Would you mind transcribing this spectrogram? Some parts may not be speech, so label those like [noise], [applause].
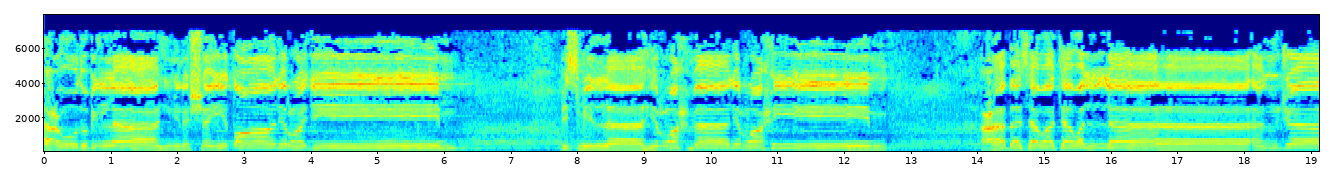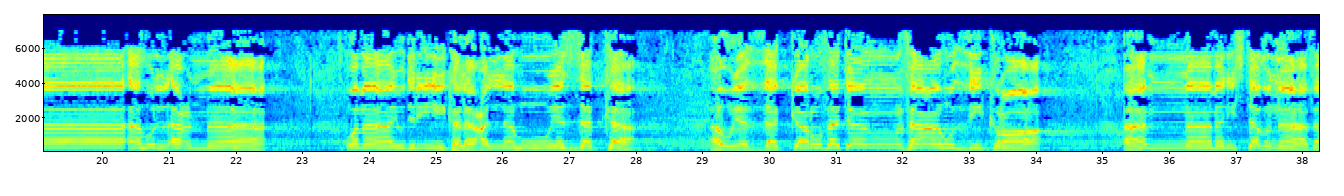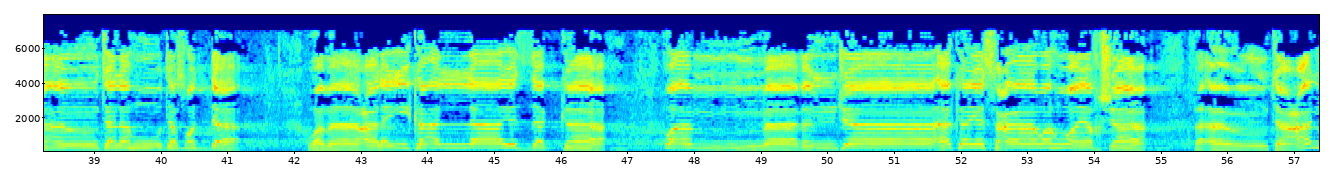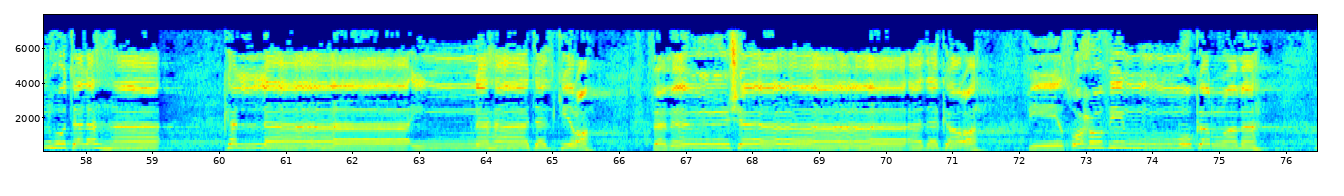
أعوذ بالله من الشيطان الرجيم. بسم الله الرحمن الرحيم. عبس وتولى أن جاءه الأعمى. وما يدريك لعله يزكى. أو يذكر فتنفعه الذكرى. أما من استغنى فأنت له تصدى. وما عليك ألا يزكى. وأما من جاءك يسعى وهو يخشى. فأنت عنه تلهى. كلا إنها تذكرة. فمن شاء ذكره في صحف مكرمة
